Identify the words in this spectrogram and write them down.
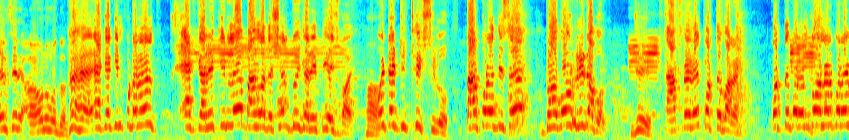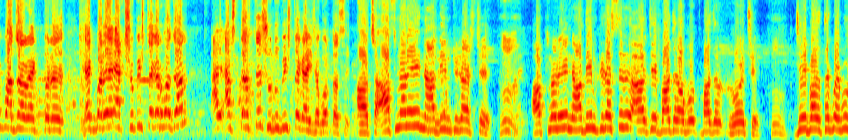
এলসির অনুমোদন। হ্যাঁ হ্যাঁ এক এক ইনপুটারের এক গাড়ি কিনলে বাংলাদেশের দুই গাড়ি পিএইচ হয়। হ্যাঁ। ওইটাই ঠিক- ছিল। তারপরে দিছে ডবল রিডাবল জি। আপনারা করতে পারেন। করতে পারেন করার পরে বাজার একবারে একবারে একশো বিশ টাকার বাজার আস্তে আস্তে শুধু বিশ টাকা হিসাব করতেছে। আচ্ছা আপনার এই নাদিম ট্রেডার্সে আপনার এই নাদিম ট্রেডার্সের যে বাজার বাজার রয়েছে যে বাজার থাকবে এবং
